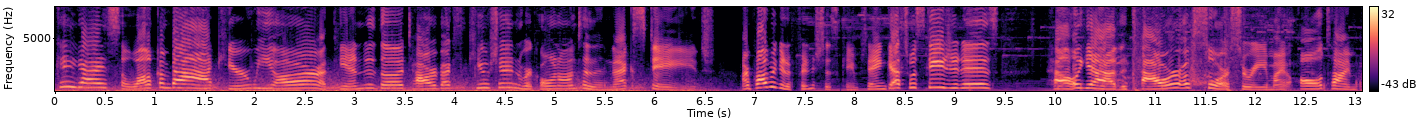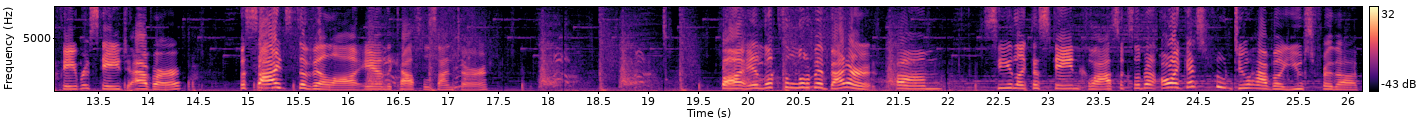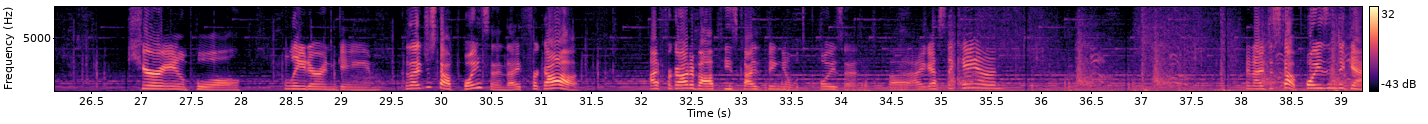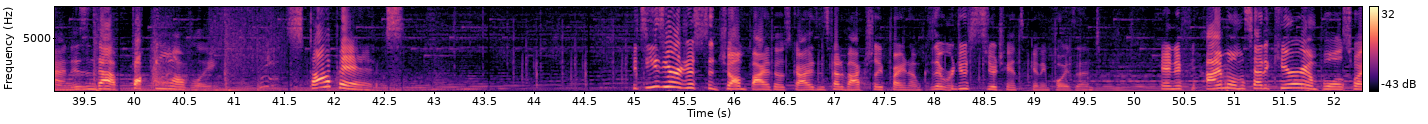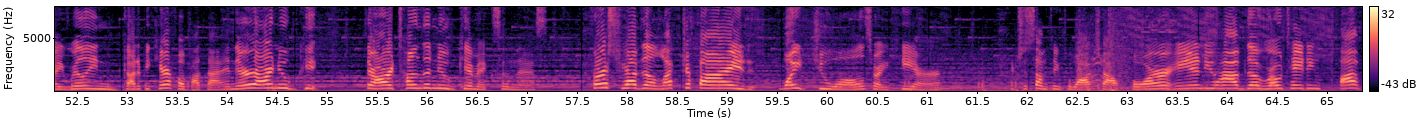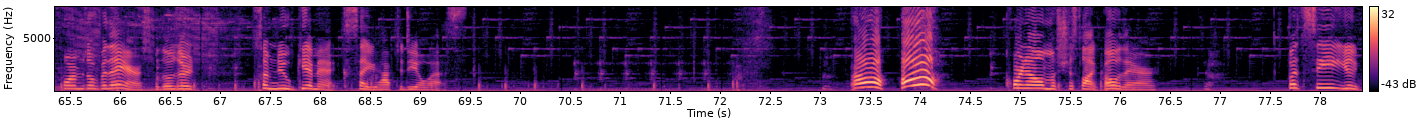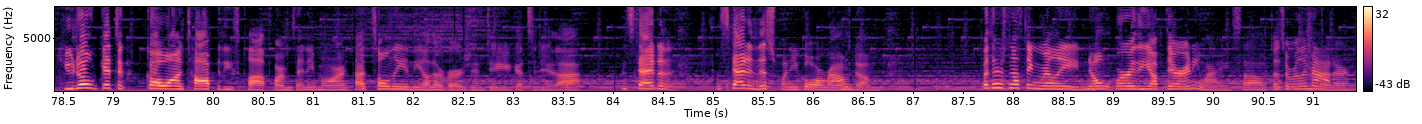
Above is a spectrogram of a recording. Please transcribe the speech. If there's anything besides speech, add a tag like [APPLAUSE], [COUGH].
Okay guys, so welcome back. Here we are at the end of the Tower of Execution. We're going on to the next stage. I'm probably going to finish this game saying, guess what stage it is? Hell yeah, the Tower of Sorcery, my all-time favorite stage ever. Besides the villa and the castle center. But it looks a little bit better. Um, see, like the stained glass looks a little bit... Oh, I guess you do have a use for the cure ampoule later in game. Because I just got poisoned. I forgot. I forgot about these guys being able to poison. But I guess they can. And I just got poisoned again. Isn't that fucking lovely? Stop it! It's easier just to jump by those guys instead of actually fighting them because it reduces your chance of getting poisoned. And if I'm almost at a cure ampoule, so I really got to be careful about that. And there are new, there are tons of new gimmicks in this. First, you have the electrified white jewels right here, which is something to watch out for. And you have the rotating platforms over there. So those are some new gimmicks that you have to deal with. Oh! Oh! Cornell almost just let go there. But see, you, you don't get to go on top of these platforms anymore. That's only in the other version do you get to do that. Instead, of, instead in this one, you go around them. But there's nothing really noteworthy up there anyway, so it doesn't really matter.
